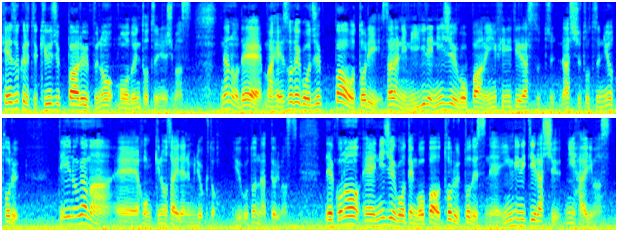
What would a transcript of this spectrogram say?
継続率90%ループのモードに突入します。なので、まあ、へそで50%を取りさらに右で25%のインフィニティラッシュラッシュ突入を取る。っていうのが、まあえー本機の最大の魅力ということになっております。でこの、え25.5%を取るとですねインフィニティラッシュに入ります。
